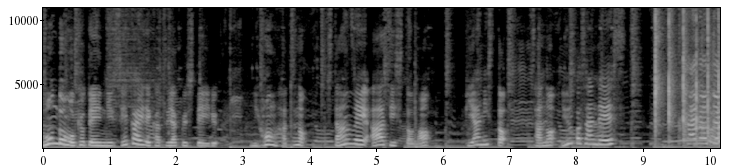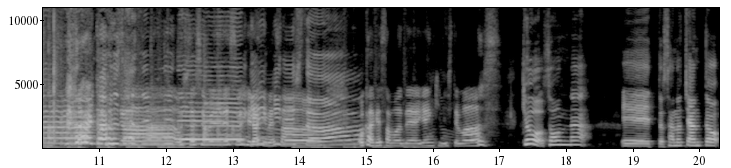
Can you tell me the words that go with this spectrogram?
ロンドンを拠点に世界で活躍している。日本初のスタンウェイアーティストのピアニスト佐野優子さんです。佐野ちゃんこんにちは。お久しぶりですひろひめさん。おかげさまで元気にしてます今日そんなえーっと佐野ちゃんと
